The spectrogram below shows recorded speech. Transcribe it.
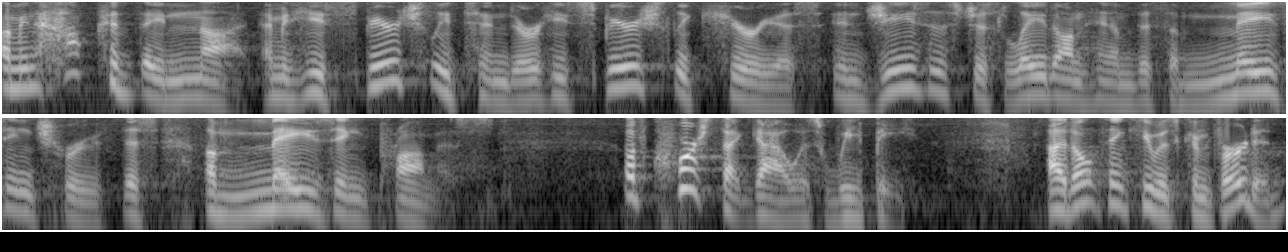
I mean, how could they not? I mean, he's spiritually tender, he's spiritually curious, and Jesus just laid on him this amazing truth, this amazing promise. Of course, that guy was weepy. I don't think he was converted.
